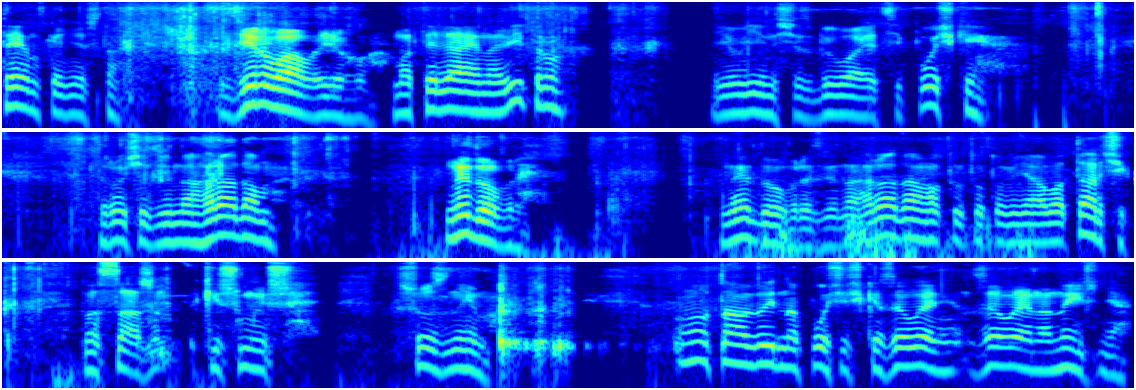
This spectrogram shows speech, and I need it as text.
тен, звісно, зірвали його. Мотиляє на вітру. І він ще збиває ці почки. Коротше, з виноградом недобре. Недобре з виноградом. А тут от у мене аватарчик посаджен, кишмиш. Що з ним? Ну там видно почечки зелені, зелена нижня.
